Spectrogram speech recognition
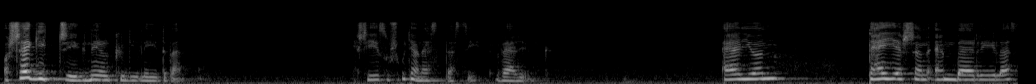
a segítség nélküli létben. És Jézus ugyanezt teszi velünk. Eljön, teljesen emberré lesz,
